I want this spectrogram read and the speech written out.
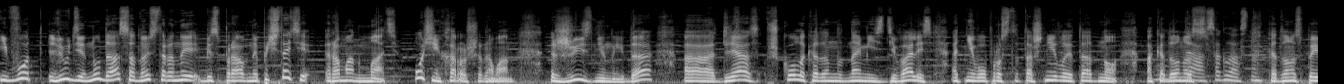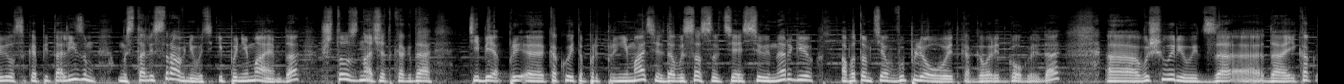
И вот люди, ну да, с одной стороны, бесправные. Почитайте роман «Мать». Очень хороший роман. Жизненный, да. А для школы, когда над нами издевались, от него просто тошнило, это одно. А когда у нас Да, согласна. когда у нас появился капитализм, мы стали сравнивать и понимаем, да, что значит, когда тебе э, какой-то предприниматель, да, высасывает тебя всю энергию, а потом тебя выплевывает, как говорит Гоголь, да, э, вышвыривает за, э, да, и как,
